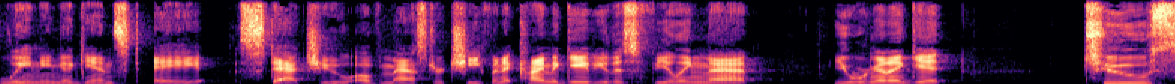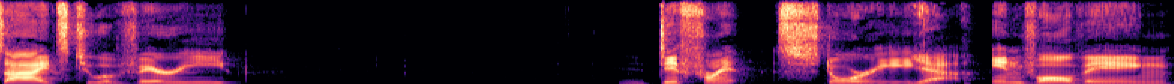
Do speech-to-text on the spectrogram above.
leaning against a statue of Master Chief. And it kind of gave you this feeling that you were going to get two sides to a very different story Yeah. involving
